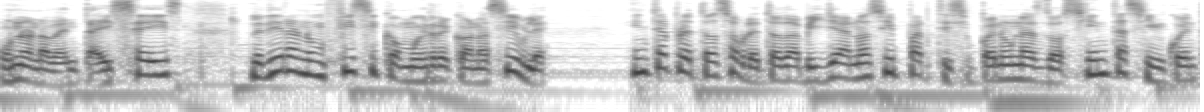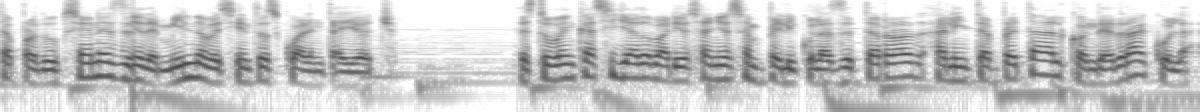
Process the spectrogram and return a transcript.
1,96, le dieron un físico muy reconocible. Interpretó sobre todo a villanos y participó en unas 250 producciones desde 1948. Estuvo encasillado varios años en películas de terror al interpretar al conde Drácula.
